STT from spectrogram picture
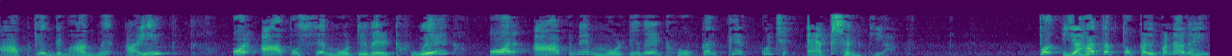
आपके दिमाग में आई और आप उससे मोटिवेट हुए और आपने मोटिवेट होकर के कुछ एक्शन किया। तो यहाँ तक तो कल्पना रही।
